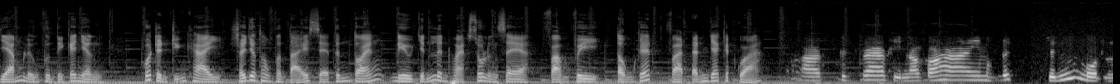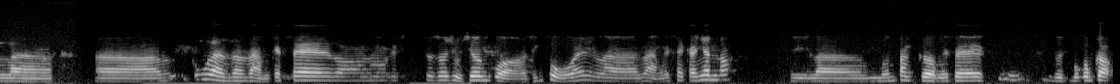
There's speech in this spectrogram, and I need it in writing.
giảm lượng phương tiện cá nhân. Quá trình triển khai, Sở Giao thông Vận tải sẽ tính toán, điều chỉnh linh hoạt số lượng xe, phạm vi, tổng kết và đánh giá kết quả. À, thực ra thì nó có hai mục đích chính. Một là à, cũng là giảm kẹt xe do, do do chủ trương của chính phủ ấy là giảm cái xe cá nhân đó. Thì là muốn tăng cường cái xe dịch vụ công cộng.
